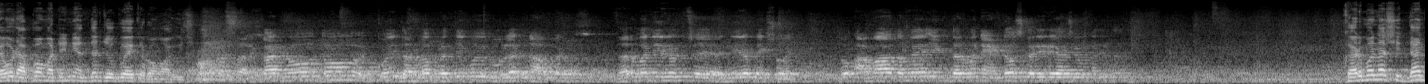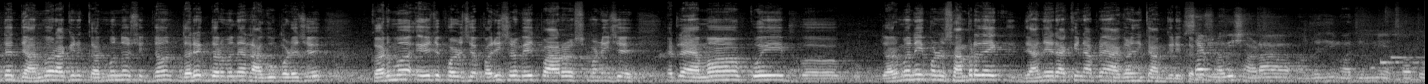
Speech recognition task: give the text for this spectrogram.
એવોર્ડ આપવા માટેની અંદર જોગવાઈ કરવામાં આવી છે. સરકારનો તો કોઈ ધર્મ પ્રત્યે કોઈ રૂલ જ ના હોય. ધર્મ નિરપેક્ષ નિરપેક્ષ હોય. તો આમાં તમે એક ધર્મને એન્ડોસ કરી રહ્યા છો નથી કર્મના સિદ્ધાંતને ધ્યાનમાં રાખીને કર્મનો સિદ્ધાંત દરેક ધર્મને લાગુ પડે છે. કર્મ એ જ ફળ છે પરિશ્રમ એ જ પારસમણી છે. એટલે એમાં કોઈ ધર્મ નહીં પણ સાંપ્રદાયિક ધ્યાને રાખીને આપણે આગળની કામગીરી કરીશું. નવી શાળા અંગ્રેજી માધ્યમની અથવા તો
